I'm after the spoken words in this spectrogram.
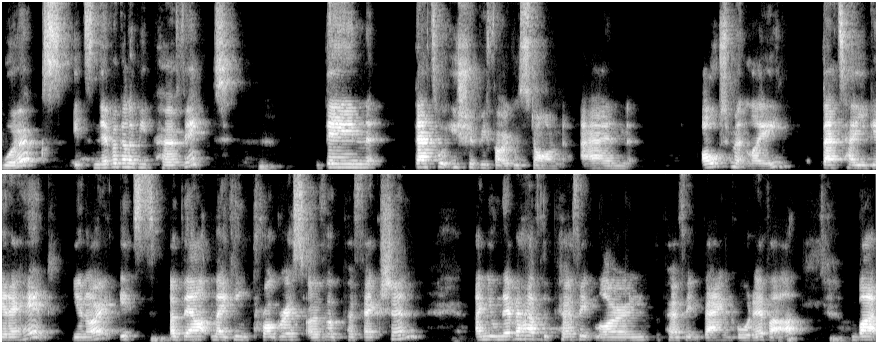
works, it's never going to be perfect, hmm. then that's what you should be focused on. And ultimately, that's how you get ahead. You know, it's about making progress over perfection. And you'll never have the perfect loan, the perfect bank, or whatever. But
